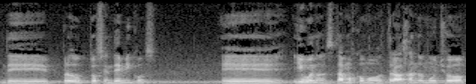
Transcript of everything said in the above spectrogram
de productos endémicos. Eh, y bueno, estamos como trabajando mucho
